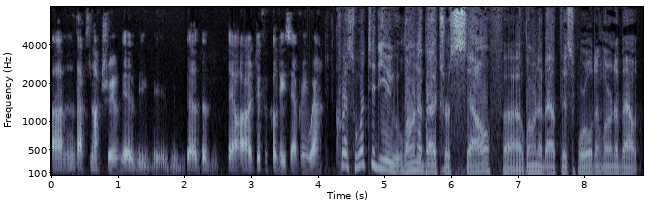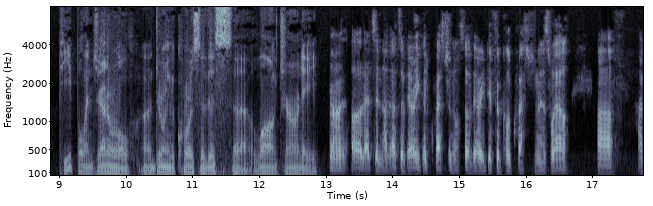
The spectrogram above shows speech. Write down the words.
Um, that's not true. The, the, there are difficulties everywhere. Chris, what did you learn about yourself, uh, learn about this world, and learn about people in general uh, during the course of this uh, long journey? Uh, oh, that's a that's a very good question. Also, a very difficult question as well. Uh, I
